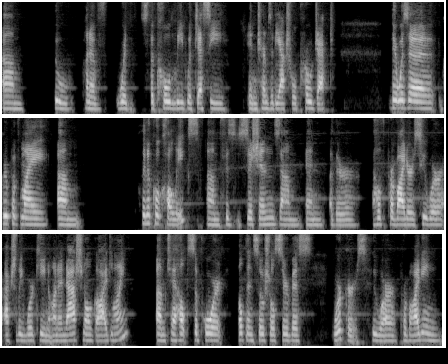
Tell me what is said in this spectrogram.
um, who kind of was the co lead with Jesse in terms of the actual project there was a group of my um, clinical colleagues, um, physicians, um, and other health providers who were actually working on a national guideline um, to help support health and social service workers who are providing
